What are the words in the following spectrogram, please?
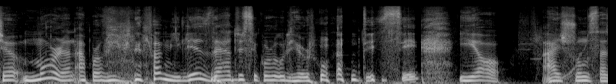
që morën aprovimin e familjes dhe aty sikur u liruan disi. Jo, aq shumë sa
